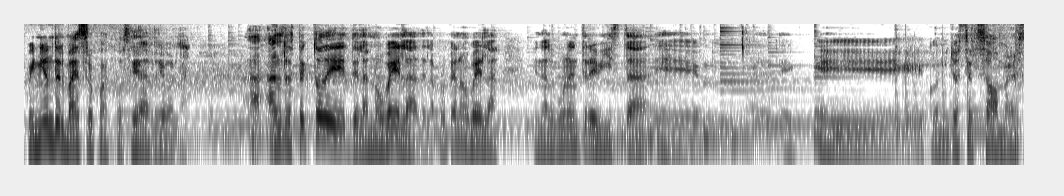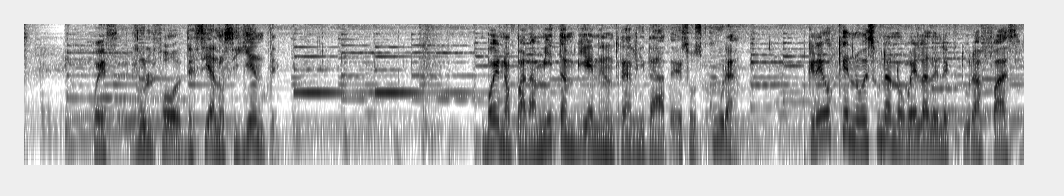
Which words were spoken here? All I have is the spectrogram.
Opinión del maestro Juan José Arreola. al respecto de, la novela, de la propia novela, en alguna entrevista eh, eh, con Justin Summers, pues Rulfo decía lo siguiente. Bueno, para mí también en realidad es oscura. Creo que no es una novela de lectura fácil.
